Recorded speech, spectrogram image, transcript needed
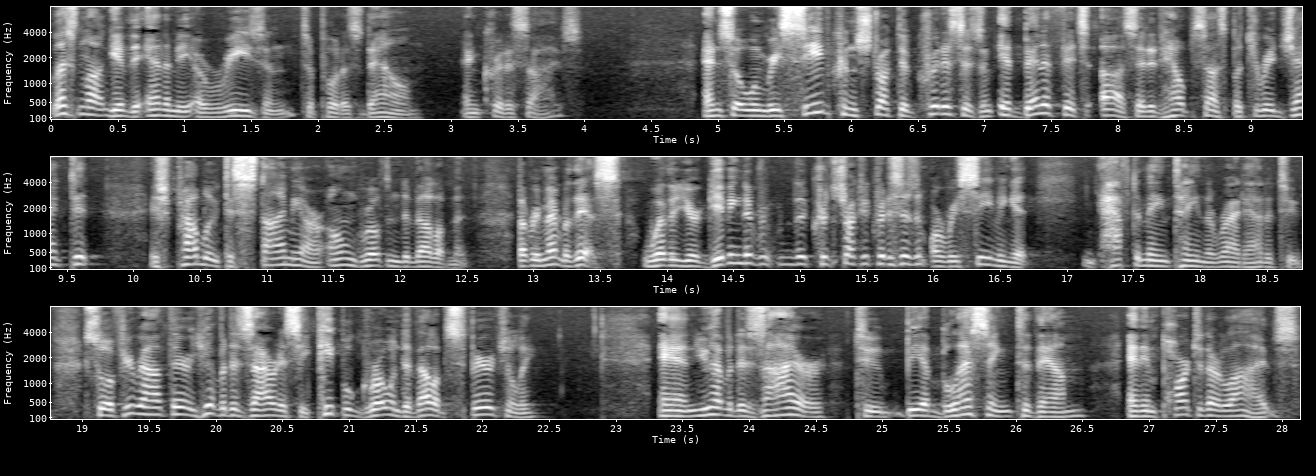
let's not give the enemy a reason to put us down and criticize. And so when we receive constructive criticism, it benefits us and it helps us. But to reject it is probably to stymie our own growth and development. But remember this whether you're giving the, the, constructive criticism or receiving it, you have to maintain the right attitude. So if you're out there, you have a desire to see people grow and develop spiritually, and you have a desire to be a blessing to them and impart to their lives,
